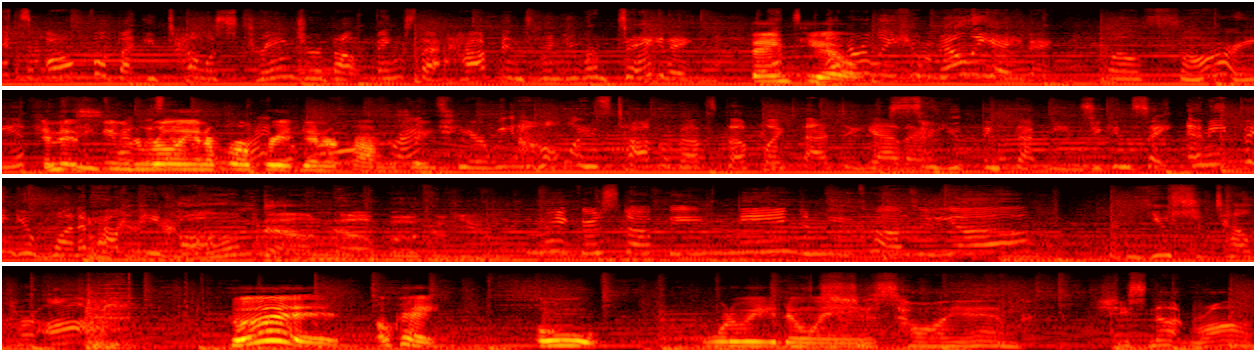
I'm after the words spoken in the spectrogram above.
It's awful that you tell a stranger about things that happened when you were dating. Thank That's you. Utterly humiliating. Well, sorry. If you And it think seemed really out of inappropriate dinner we're all friends conversation. Here, we always talk about stuff like that together. So you think that means you can say anything you want about Okay, people? calm down now, both of you. Make her stop being mean to me, Kazuya. You should tell her off. Good. Okay. Oh, what are we doing? It's just how I am. She's not wrong.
